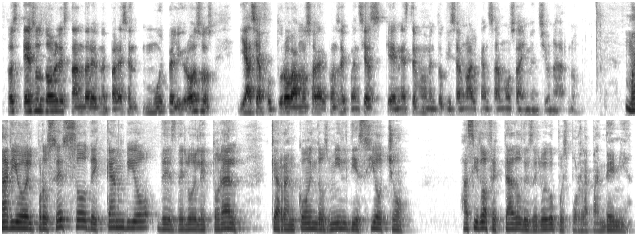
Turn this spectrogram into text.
Entonces, esos dobles estándares me parecen muy peligrosos y hacia futuro vamos a ver consecuencias que en este momento quizá no alcanzamos a dimensionar, ¿no? Mario, el proceso de cambio desde lo electoral que arrancó en 2018 ha sido afectado desde luego pues por la pandemia,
